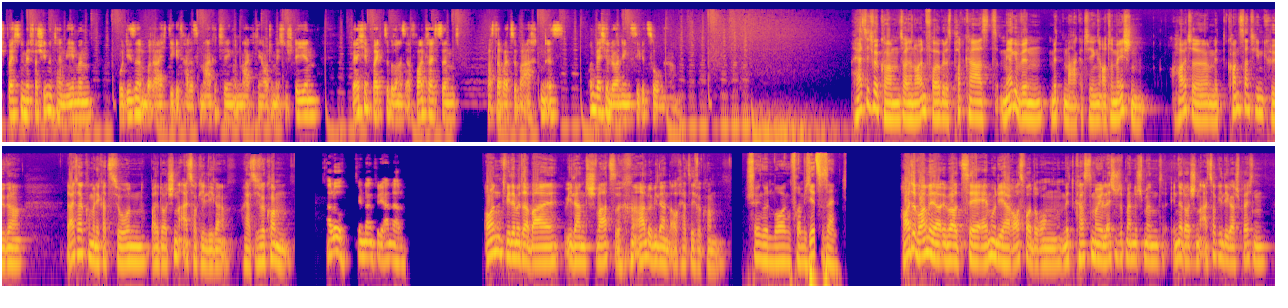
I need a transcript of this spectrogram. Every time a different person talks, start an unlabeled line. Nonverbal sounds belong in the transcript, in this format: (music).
sprechen wir mit verschiedenen Unternehmen, wo diese im Bereich digitales Marketing und Marketing Automation stehen, welche Projekte besonders erfolgreich sind, was dabei zu beachten ist und welche Learnings sie gezogen haben. Herzlich willkommen zu einer neuen Folge des Podcasts Mehr Gewinn mit Marketing Automation. Heute mit Konstantin Krüger, Leiter Kommunikation bei der Deutschen Eishockey-Liga. Herzlich willkommen.
Hallo, vielen Dank für die Einladung.
Und wieder mit dabei Wieland Schwarze. (laughs) Hallo Wieland, auch herzlich willkommen.
Schönen guten Morgen, freue mich hier zu sein.
Heute wollen wir ja über CRM und die Herausforderungen mit Customer Relationship Management in der deutschen Eishockey-Liga sprechen.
